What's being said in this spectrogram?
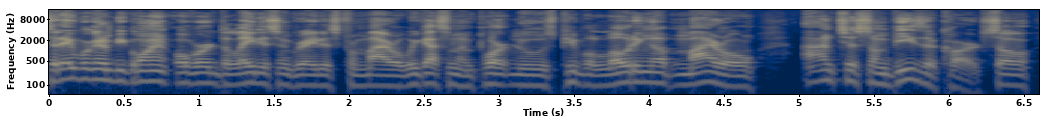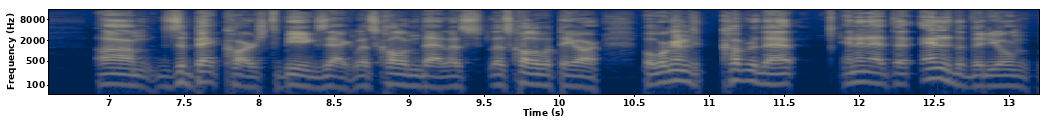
today we're going to be going over the latest and greatest from Myro. We got some important news. People loading up Myro onto some Visa cards. So um Xebec cards to be exact. Let's call them that. Let's let's call it what they are. But we're to cover that and then at the end of the video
